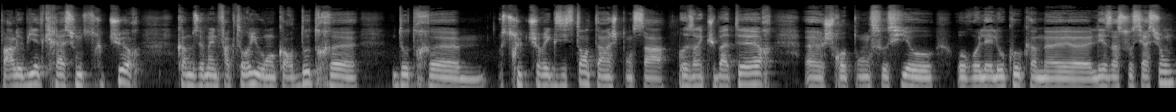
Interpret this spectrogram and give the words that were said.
par le biais de création de structures comme The Mind Factory ou encore d'autres euh, d'autres euh, structures existantes. Hein. Je pense à aux incubateurs, je repense aussi aux, aux relais locaux comme les associations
